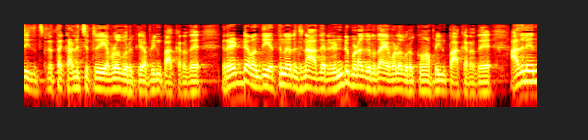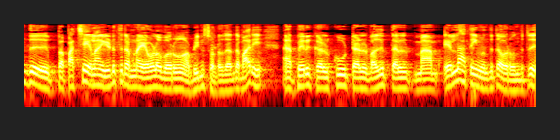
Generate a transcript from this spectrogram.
சிட்டத்தை கழிச்சிட்டு எவ்வளவு இருக்குது அப்படின்னு பார்க்குறது. ரெட்டை வந்து எத்தனை இருந்துச்சுன்னா அது ரெண்டு மடங்கு இருந்தால் எவ்வளவு இருக்கும் அப்படின்னு பார்க்குறது. அதுலேருந்து இப்போ பச்சையெல்லாம் எடுத்துட்டோம்னா எவ்வளோ வரும் அப்படின்னு சொல்கிறது அந்த மாதிரி பெருக்கல் கூட்டல் வகுத்தல் எல்லாத்தையும் வந்துட்டு அவர் வந்துட்டு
